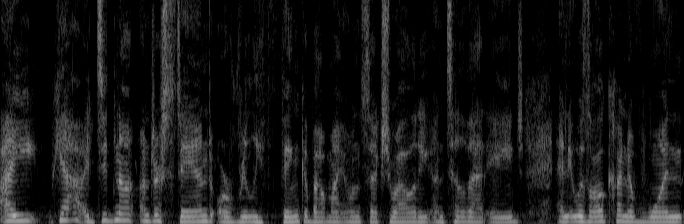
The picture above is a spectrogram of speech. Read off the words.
i yeah i did not understand or really think about my own sexuality until that age and it was all kind of one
